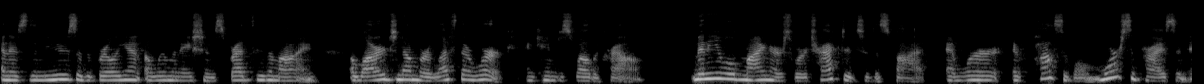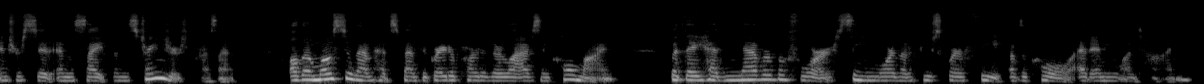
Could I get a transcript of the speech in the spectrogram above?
and as the news of the brilliant illumination spread through the mine, a large number left their work and came to swell the crowd. Many old miners were attracted to the spot and were, if possible, more surprised and interested in the sight than the strangers present, although most of them had spent the greater part of their lives in coal mine, but they had never before seen more than a few square feet of the coal at any one time.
